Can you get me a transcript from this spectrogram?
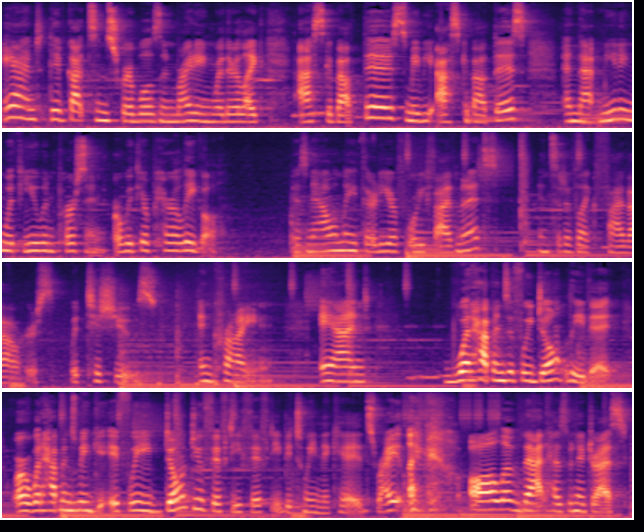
And they've got some scribbles in writing where they're like, ask about this, maybe ask about this. And that meeting with you in person or with your paralegal is now only 30 or 45 minutes instead of like five hours with tissues and crying. And what happens if we don't leave it? Or what happens we, if we don't do 50 50 between the kids, right? Like all of that has been addressed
